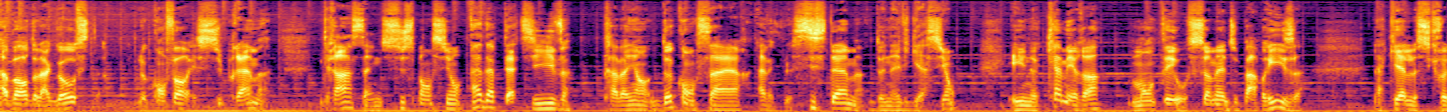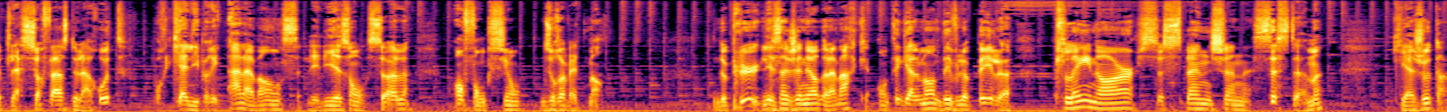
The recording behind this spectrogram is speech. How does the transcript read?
À bord de la Ghost, le confort est suprême grâce à une suspension adaptative travaillant de concert avec le système de navigation et une caméra montée au sommet du pare-brise, laquelle scrute la surface de la route pour calibrer à l'avance les liaisons au sol en fonction du revêtement. De plus, les ingénieurs de la marque ont également développé le Planar Suspension System, qui ajoute un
